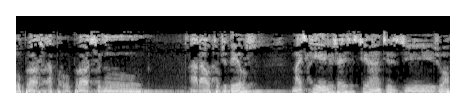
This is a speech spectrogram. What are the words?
o próximo, o próximo arauto de Deus, mas que ele já existia antes de João.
